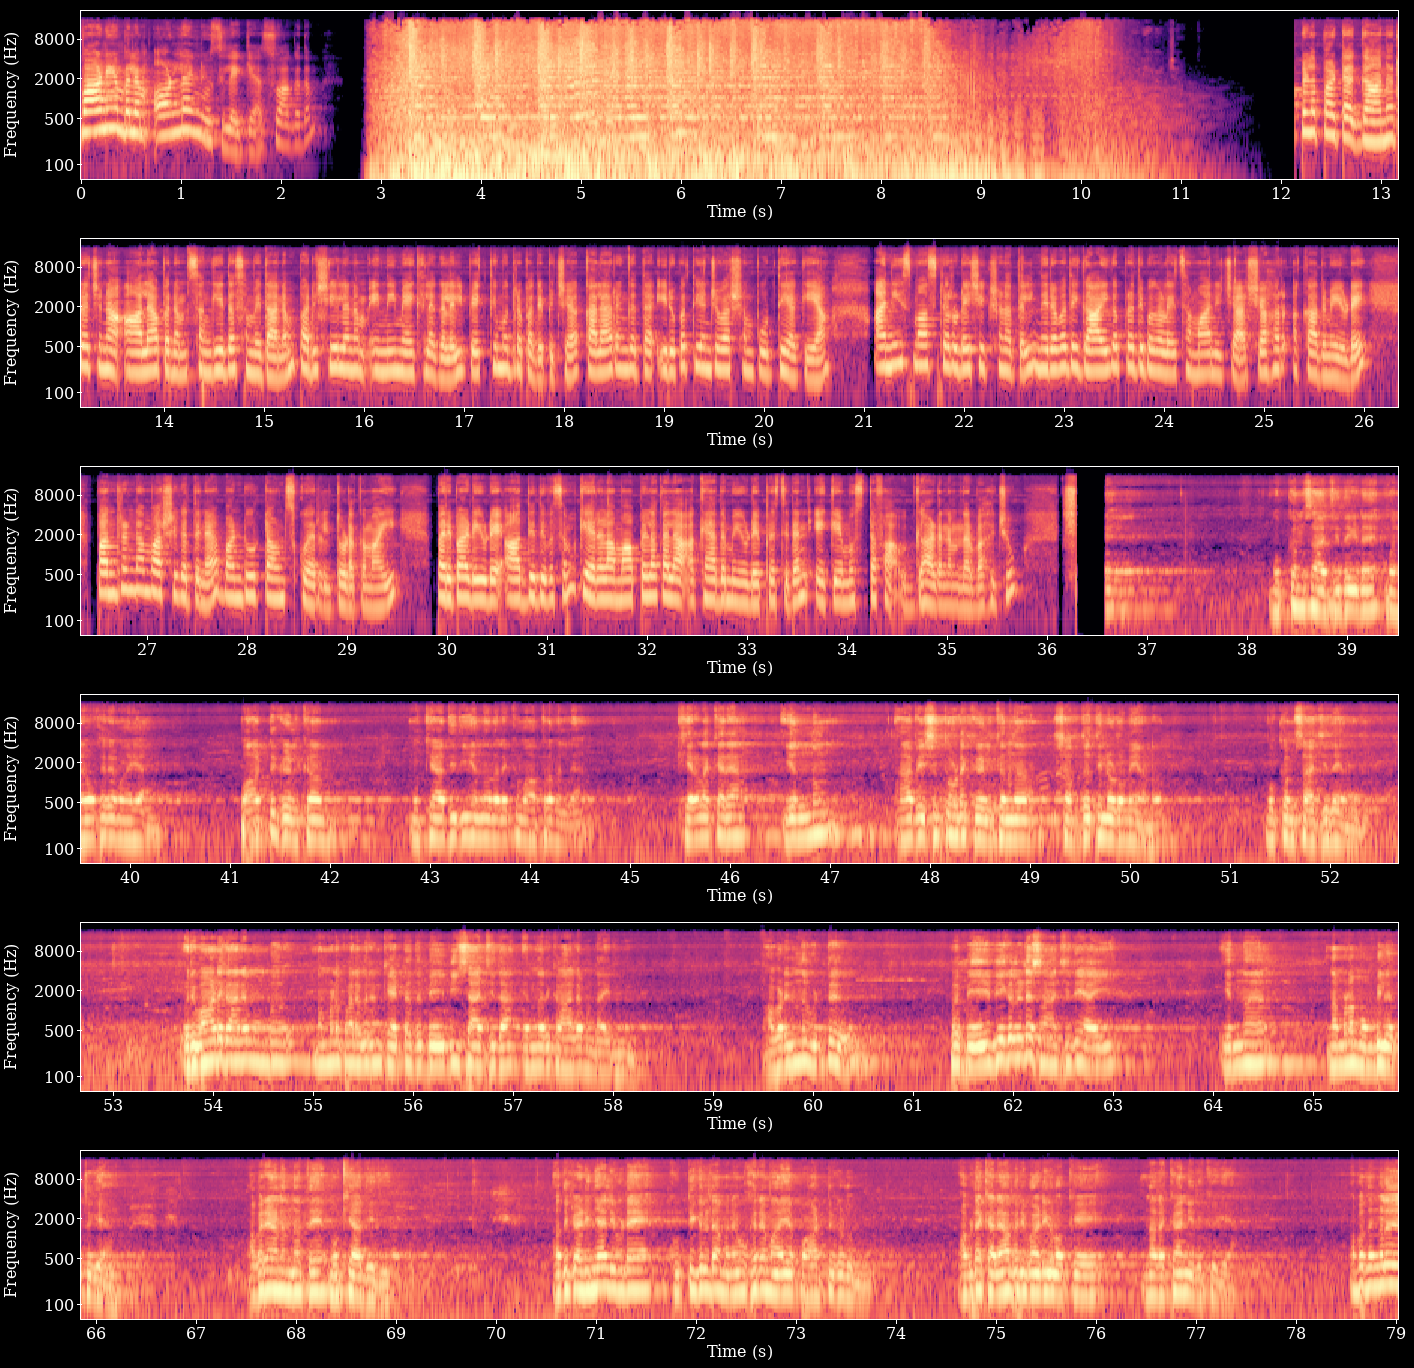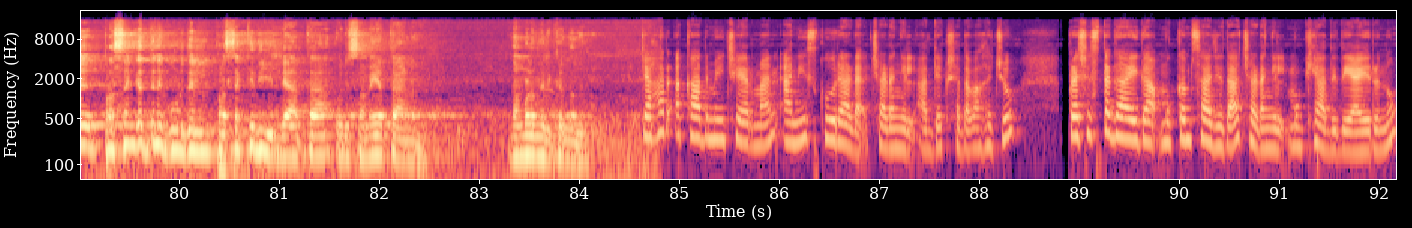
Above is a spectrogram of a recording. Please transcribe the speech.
Vaniyambalam online ന്യൂസിലേക്ക് സ്വാഗതം. മാപ്പിളപ്പാട്ട് ഗാനരചന ആലാപനം സംഗീത സംവിധാനം പരിശീലനം എന്നീ മേഖലകളിൽ വ്യക്തിമുദ്ര പതിപ്പിച്ച് കലാരംഗത്ത് ഇരുപത്തിയഞ്ച് വർഷം പൂർത്തിയാക്കിയ അനീസ് മാസ്റ്ററുടെ ശിക്ഷണത്തിൽ നിരവധി ഗായിക പ്രതിഭകളെ സമ്മാനിച്ച ഷഹർ അക്കാദമിയുടെ പന്ത്രണ്ടാം വാർഷികത്തിന് വണ്ടൂർ ടൗൺ സ്ക്വയറിൽ തുടക്കമായി. പരിപാടിയുടെ ആദ്യ ദിവസം കേരള മാപ്പിള കലാ അക്കാദമിയുടെ പ്രസിഡന്റ് എ കെ മുസ്തഫ ഉദ്ഘാടനം നിർവഹിച്ചു. മുക്കം സാജിദയുടെ മനോഹരമായ പാട്ട് കേൾക്കാം. മുഖ്യാതിഥി എന്ന നിലയ്ക്ക് മാത്രമല്ല കേരളക്കര എന്നും ആവേശത്തോടെ കേൾക്കുന്ന ശബ്ദത്തിനുടമയാണ് മുക്കം സാജിത എന്നത്. ഒരുപാട് കാലം മുമ്പ് നമ്മൾ പലവരും കേട്ടത് ബേബി സാജിത എന്നൊരു കാലമുണ്ടായിരുന്നു. അവിടെ നിന്ന് വിട്ട് ഇപ്പൊ ബേബികളുടെ സാധ്യതയായി ഇന്ന് നമ്മുടെ മുമ്പിൽ എത്തുകയാണ് അവരാണ് ഇന്നത്തെ മുഖ്യാതിഥി. അത് കഴിഞ്ഞാൽ ഇവിടെ കുട്ടികളുടെ മനോഹരമായ പാട്ടുകളും അവിടെ കലാപരിപാടികളൊക്കെ നടക്കാനിരിക്കുകയാണ്. അപ്പോൾ നിങ്ങൾ പ്രസംഗത്തിന് കൂടുതൽ പ്രസക്തിയില്ലാത്ത ഒരു സമയത്താണ് നമ്മൾ നിൽക്കുന്നത്. ഷഹർ അക്കാദമി ചെയർമാൻ അനീസ് കൂരാട് ചടങ്ങിൽ അധ്യക്ഷത വഹിച്ചു. പ്രശസ്ത ഗായിക മുക്കം സാജിദ ചടങ്ങിൽ മുഖ്യാതിഥിയായിരുന്നു.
